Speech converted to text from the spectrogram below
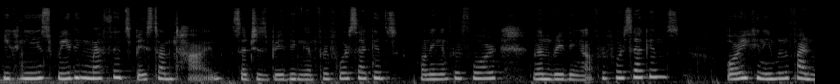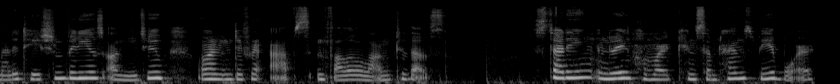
You can use breathing methods based on time, such as breathing in for 4 seconds, holding it for 4, and then breathing out for 4 seconds. Or you can even find meditation videos on YouTube or on different apps and follow along to those. Studying and doing homework can sometimes be a bore,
